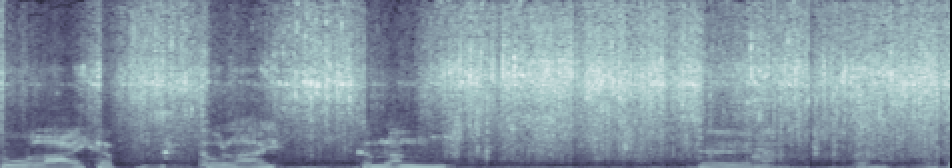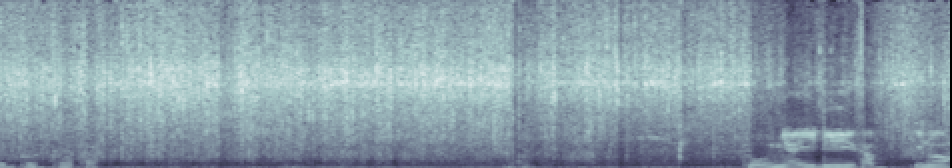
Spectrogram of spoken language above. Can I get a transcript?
ตัวร้ายครับ ตัวร้ายกำลัง เออนะเป็นเป็นเพิ่มครับ โหใหญ่ดีครับพี่น้อง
